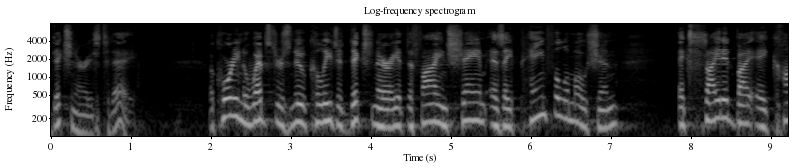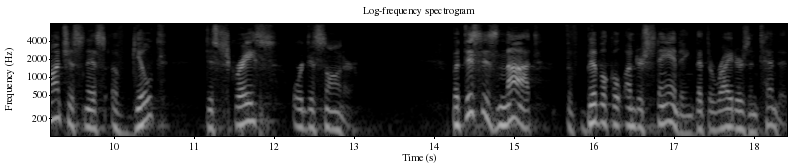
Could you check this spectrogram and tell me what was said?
dictionaries today. According to Webster's New Collegiate Dictionary, it defines shame as a painful emotion excited by a consciousness of guilt, disgrace, or dishonor. But this is not the biblical understanding that the writers intended.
